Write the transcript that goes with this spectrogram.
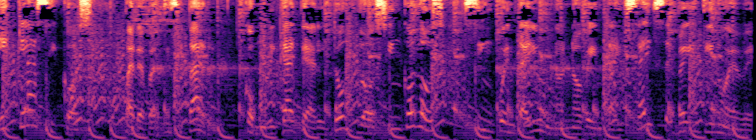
y clásicos. Para participar, comunicate al 2252 519629.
